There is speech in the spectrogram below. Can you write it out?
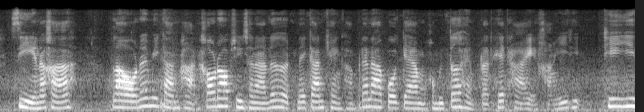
4. นะคะ เราได้มีการผ่านเข้ารอบชิงชนะเลิศ ในการแข่งขันพัฒนาโปรแกรมคอมพิวเตอร์แห่งประเทศไทยครั้งที่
